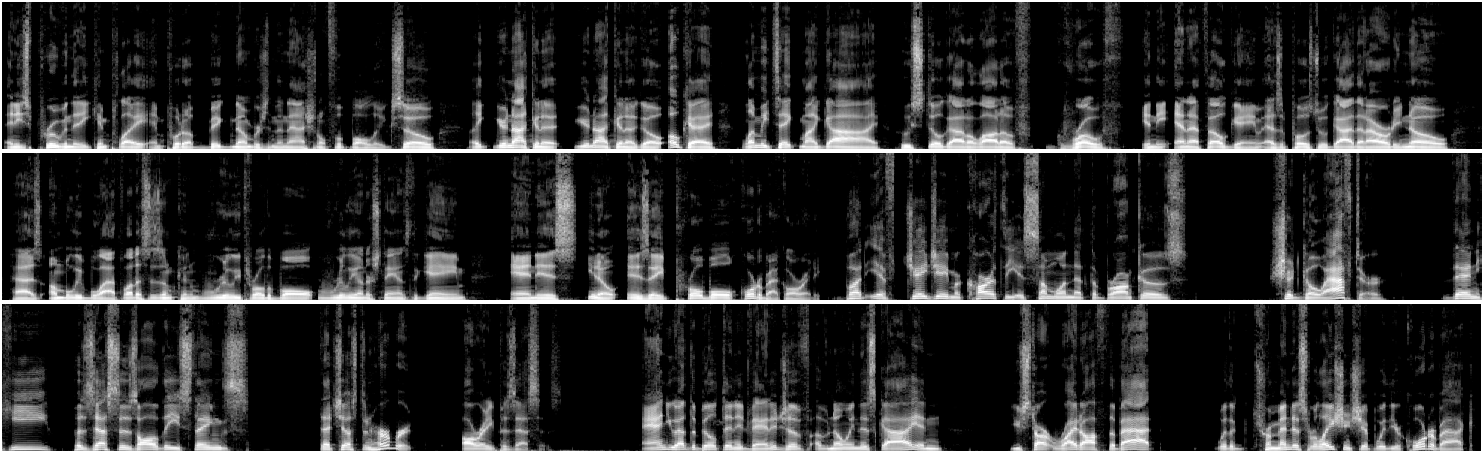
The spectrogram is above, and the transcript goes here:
And he's proven that he can play and put up big numbers in the National Football League. So, like, you're not gonna you're not gonna go, okay, let me take my guy who's still got a lot of growth in the NFL game, as opposed to a guy that I already know has unbelievable athleticism, can really throw the ball, really understands the game and is you know is a Pro Bowl quarterback already. But if J.J. McCarthy is someone that the Broncos should go after, then he possesses all these things that Justin Herbert already possesses. And you have the built in advantage of, of knowing this guy, and you start right off the bat with a tremendous relationship with your quarterback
